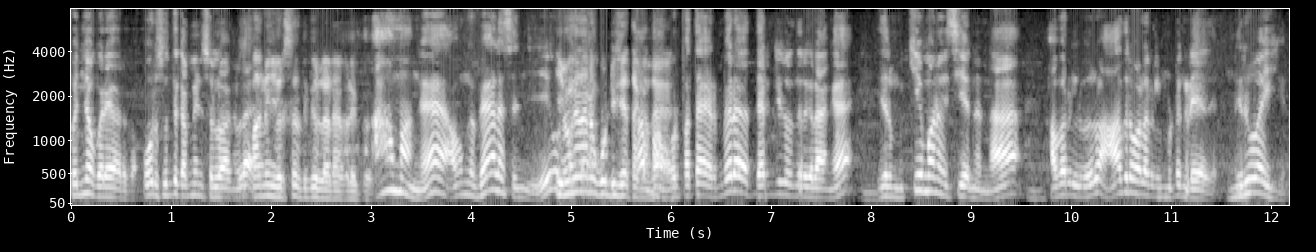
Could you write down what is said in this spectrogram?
கொஞ்சம் குறைவா இருக்கும். ஒரு சுத்து கம்மின்னு சொல்லுவாங்கல்ல. பதினஞ்சு வருஷத்துக்கு இல்லடா விளைப்பு ஆமாங்க. அவங்க வேலை செஞ்சு இவங்க தானே கூட்டி சேர்த்தாங்க ஒரு பத்தாயிரம் பேரை திரட்டிட்டு வந்திருக்கிறாங்க. இதுல முக்கியமான விஷயம் என்னன்னா அவர்கள் வெறும் ஆதரவாளர்கள் மட்டும் கிடையாது நிர்வாகிகள்.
